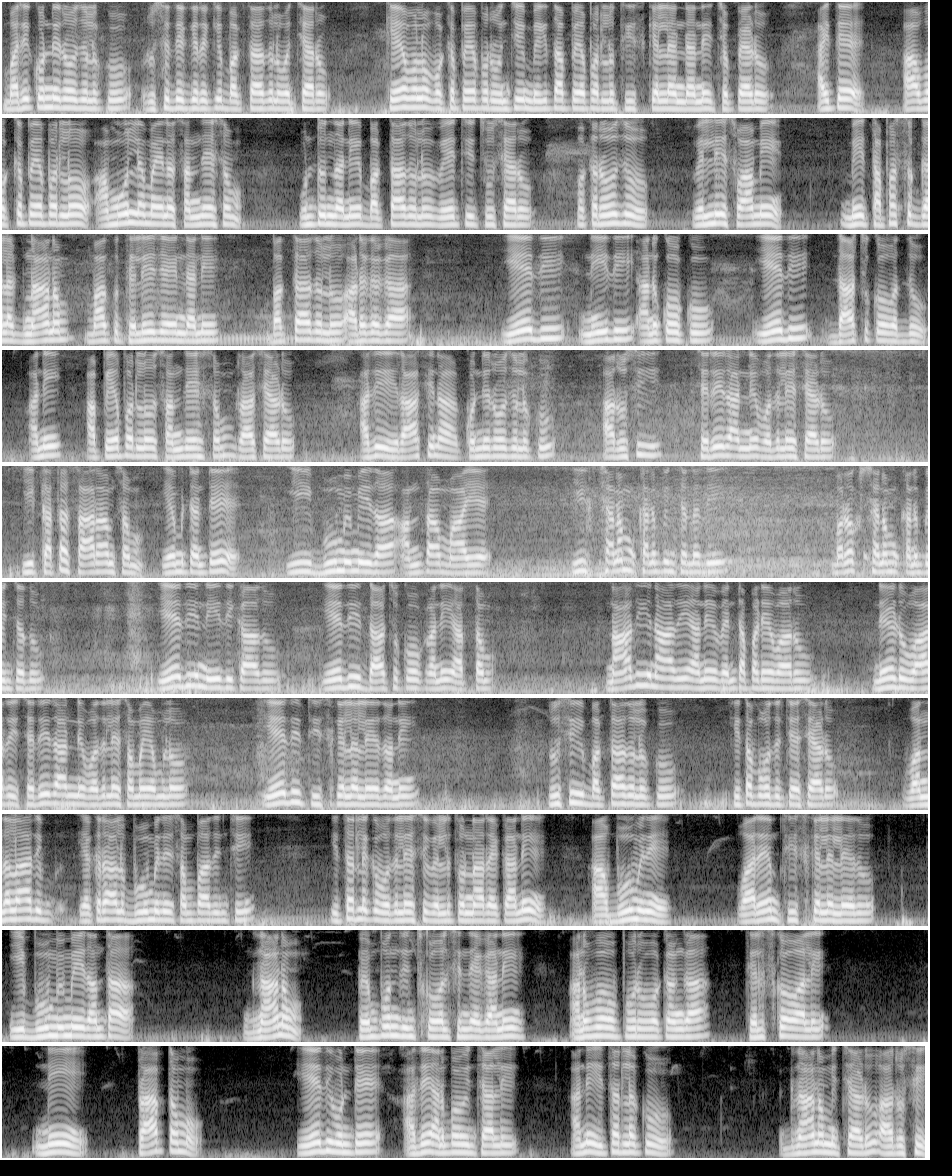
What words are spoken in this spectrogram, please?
మరికొన్ని రోజులకు ఋషి దగ్గరికి భక్తాదులు వచ్చారు. కేవలం ఒక పేపర్ ఉంచి మిగతా పేపర్లు తీసుకెళ్ళండి అని చెప్పాడు. అయితే ఆ ఒక్క పేపర్లో అమూల్యమైన సందేశం ఉంటుందని భక్తాదులు వేచి చూశారు. ఒకరోజు వెళ్ళి స్వామి మీ తపస్సు గల జ్ఞానం మాకు తెలియజేయండి అని భక్తాదులు అడగగా ఏది నీది అనుకోకు ఏది దాచుకోవద్దు అని ఆ పేపర్లో సందేశం రాశాడు. అది రాసిన కొన్ని రోజులకు ఆ ఋషి శరీరాన్ని వదిలేశాడు. ఈ కథ సారాంశం ఏమిటంటే ఈ భూమి మీద అంతా మాయే. ఈ క్షణం కనిపించినది మరొక క్షణం కనిపించదు. ఏది నీది కాదు ఏది దాచుకోకని అర్థం. నాది నాది అని వెంటపడేవారు. నేడు వారి శరీరాన్ని వదిలే సమయంలో ఏది తీసుకెళ్ళలేదని ఋషి భక్తాదులకు హితబోధ చేశాడు. వందలాది ఎకరాలు భూమిని సంపాదించి ఇతరులకు వదిలేసి వెళుతున్నారే కానీ ఆ భూమిని వారేం తీసుకెళ్ళలేదు ఈ భూమి మీదంతా జ్ఞానం పెంపొందించుకోవాల్సిందే కానీ అనుభవపూర్వకంగా తెలుసుకోవాలి. నీ ప్రాప్తము ఏది ఉంటే అదే అనుభవించాలి అని ఇతరులకు జ్ఞానం ఇచ్చాడు ఆ ఋషి.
